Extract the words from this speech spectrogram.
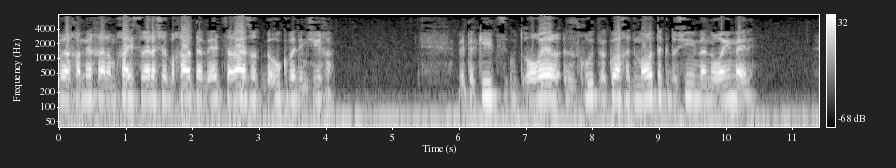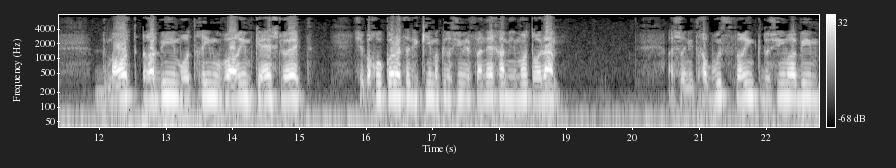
ורחמך על עמך ישראל אשר בחרת בעת צרה הזאת בעוקבא דמשיחא. ותקיץ ותעורר זכות וכוח הדמעות הקדושים והנוראים האלה. דמעות רבים, רותחים ובוערים כאש לוהט, שבכו כל הצדיקים הקדושים לפניך מימות עולם, אשר נתחברו ספרים קדושים רבים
